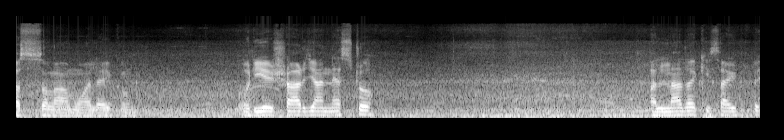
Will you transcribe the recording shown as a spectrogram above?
असलकुम और ये शारजा नेस्टो अलनादा की साइड पे।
